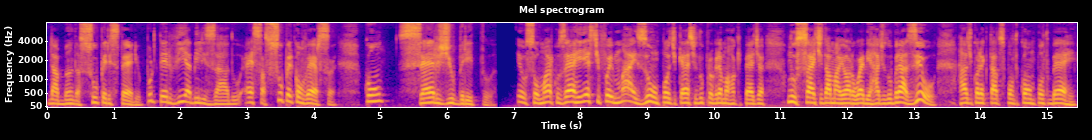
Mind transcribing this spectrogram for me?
da banda Super Estéreo, por ter viabilizado essa super conversa com Sérgio Brito. Eu sou Marcos R e este foi mais um podcast do programa Rockpedia no site da maior web rádio do Brasil, radioconectados.com.br.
